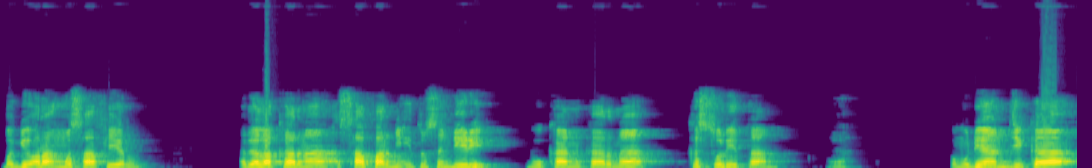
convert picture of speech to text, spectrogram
bagi orang musafir adalah karena safarnya itu sendiri, bukan karena kesulitan. Ya. Kemudian jika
